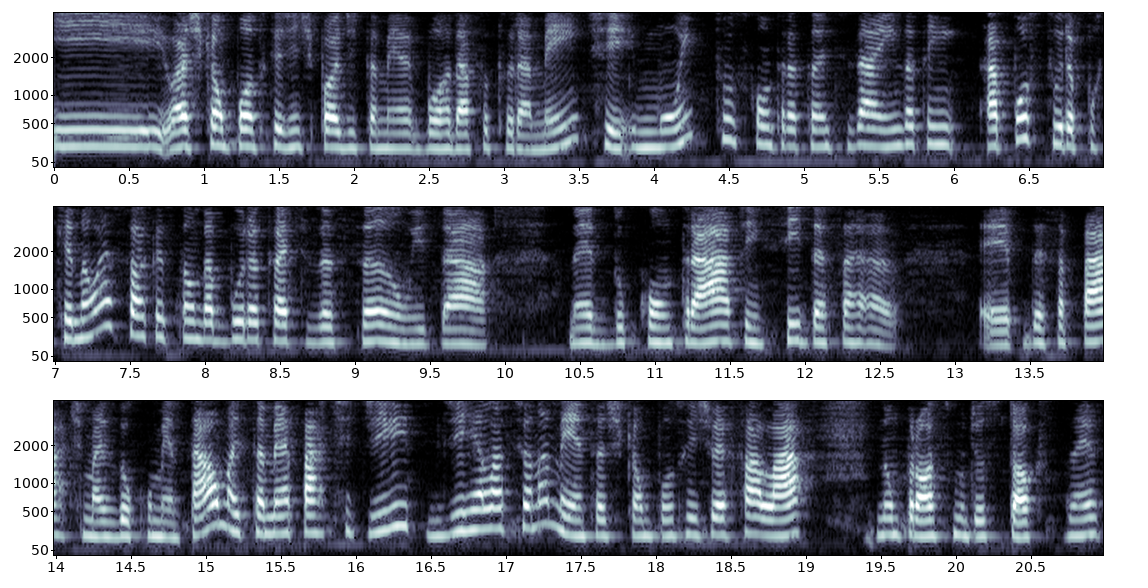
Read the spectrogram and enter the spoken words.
E eu acho que é um ponto que a gente pode também abordar futuramente. Muitos contratantes ainda têm a postura, porque não é só a questão da burocratização e da, né, do contrato em si, dessa é, dessa parte mais documental, mas também a parte de, de relacionamento. Acho que é um ponto que a gente vai falar num próximo Just Talks, né?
